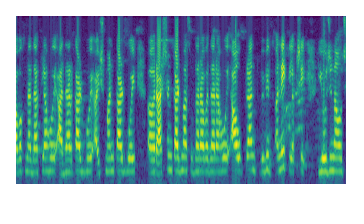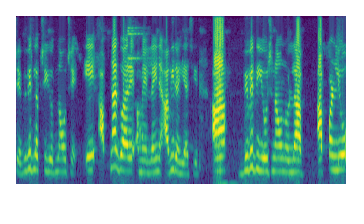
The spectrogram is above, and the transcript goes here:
આવકના દાખલા હોય, આધાર કાર્ડ હોય આયુષ્માન કાર્ડ હોય રાશન કાર્ડમાં સુધારા વધારા હોય, આ ઉપરાંત વિવિધ અનેક લક્ષી યોજનાઓ છે, વિવિધ લક્ષી યોજનાઓ છે, એ આપના દ્વારે અમે લઈને આવી રહ્યા છીએ. આ વિવિધ યોજનાઓનો લાભ આપ પણ લ્યો.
